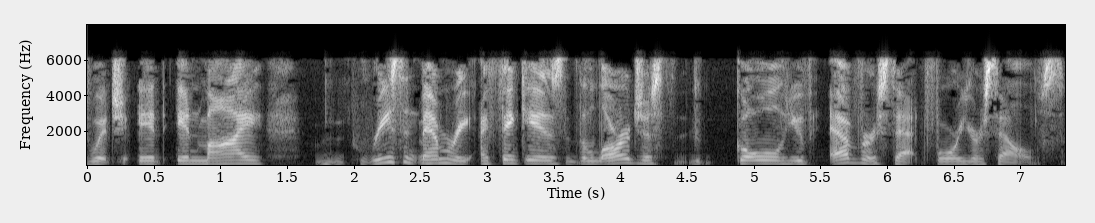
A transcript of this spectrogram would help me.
which it, in my recent memory, I think is the largest goal you've ever set for yourselves?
